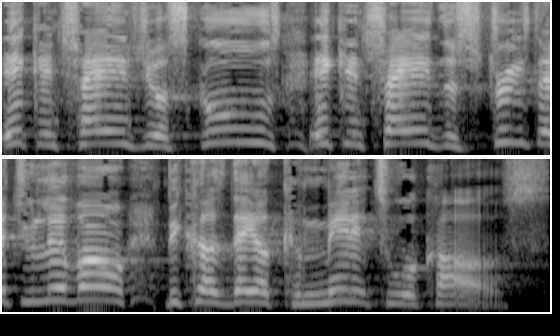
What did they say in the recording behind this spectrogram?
It can change your schools. It can change the streets that you live on because they are committed to a cause.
